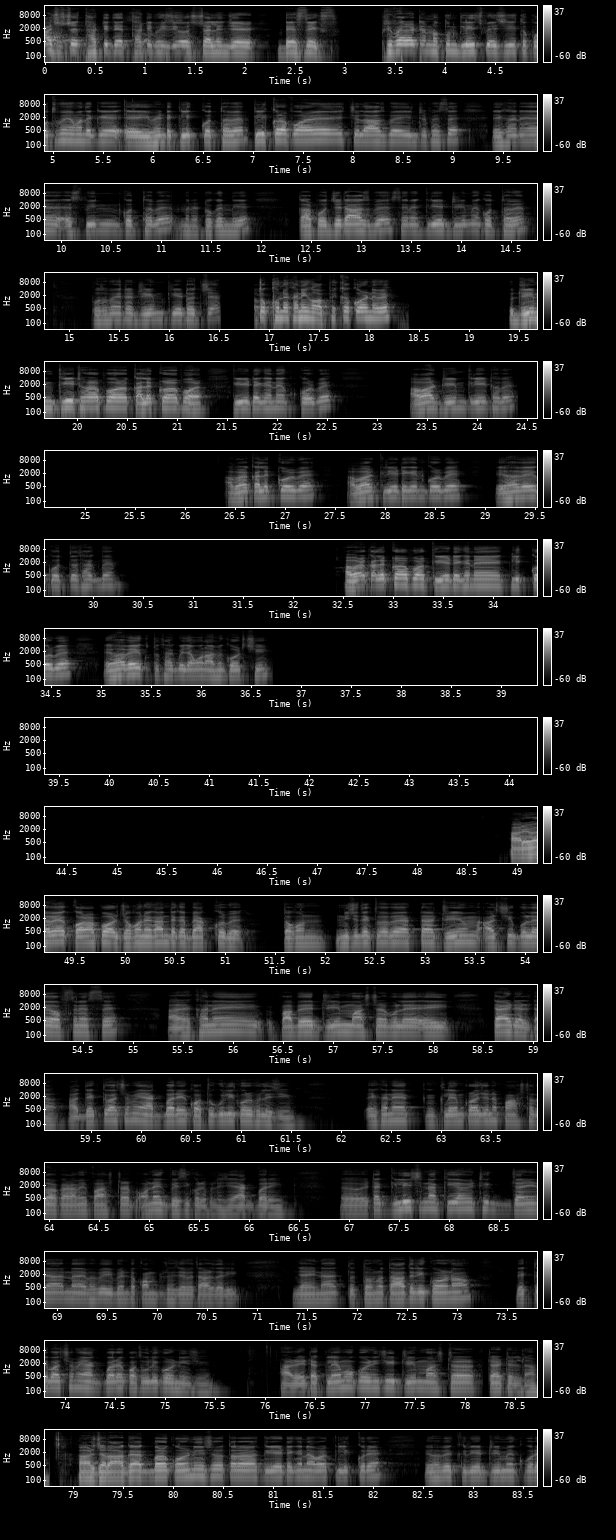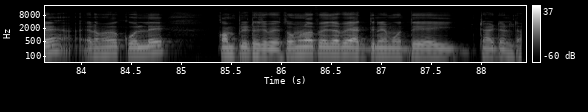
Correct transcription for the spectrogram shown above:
আজ হচ্ছে থার্টিতে থার্টি ভিজিওস চ্যালেঞ্জের ডে সিক্স ফ্রি ফায়ার একটা নতুন গ্লিচ পেয়েছি, তো প্রথমে আমাদেরকে এই ইভেন্টে ক্লিক করতে হবে। ক্লিক করার পরে চলে আসবে ইন্টারফেসে এখানে স্পিন করতে হবে মানে টোকেন দিয়ে। তারপর যেটা আসবে, সেখানে ক্রিয়েট ড্রিমে করতে হবে। প্রথমে একটা ড্রিম ক্রিয়েট হচ্ছে। ততক্ষণ এখানে অপেক্ষা করে নেবে। ড্রিম ক্রিয়েট হওয়ার পর কালেক্ট করার পর ক্রিয়েট এখানে করবে। আবার ড্রিম ক্রিয়েট হবে। আবার কালেক্ট করবে। আবার ক্রিয়েট এগেন করবে। এভাবে করতে থাকবে। আবার কালেক্ট করার পর ক্রিয়েট এখানে ক্লিক করবে। এভাবেই করতে থাকবে যেমন আমি করছি। আর এভাবে করার পর যখন এখান থেকে ব্যাক করবে, তখন নিচে দেখতে পাবে একটা ড্রিম আর্চিভ বলে অপশান এসছে। আর এখানে পাবে ড্রিম মাস্টার বলে এই টাইটেলটা। আর দেখতে পাচ্ছ আমি একবারে কতগুলি করে ফেলেছি। এখানে ক্লেম করার জন্য পাঁচটা দরকার। আমি পাঁচটার অনেক বেশি করে ফেলেছি, একবারেই। তো এটা গ্লিচ না কি আমি ঠিক জানি না না এভাবে ইভেন্টটা কমপ্লিট হয়ে যাবে তাড়াতাড়ি, জানি না। তো তোমরা তাড়াতাড়ি করে নাও। দেখতে পাচ্ছ আমি একবারে কতগুলি করে নিয়েছি। আর এটা ক্লেমও করে নিয়েছি ড্রিম মাস্টার টাইটেলটা। আর যারা আগে একবার করে নিয়েছো, তারা ক্রিয়েট এখানে আবার ক্লিক করে, এভাবে ক্রিয়েট ড্রিমে করে, এরমভাবে করলে কমপ্লিট হয়ে যাবে। তোমরাও পেয়ে যাবে একদিনের মধ্যে এই টাইটেলটা।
